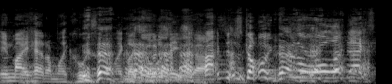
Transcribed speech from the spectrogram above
in my head, I'm like, who is that? I'm like, who could it be? I'm just going through the Rolodex.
